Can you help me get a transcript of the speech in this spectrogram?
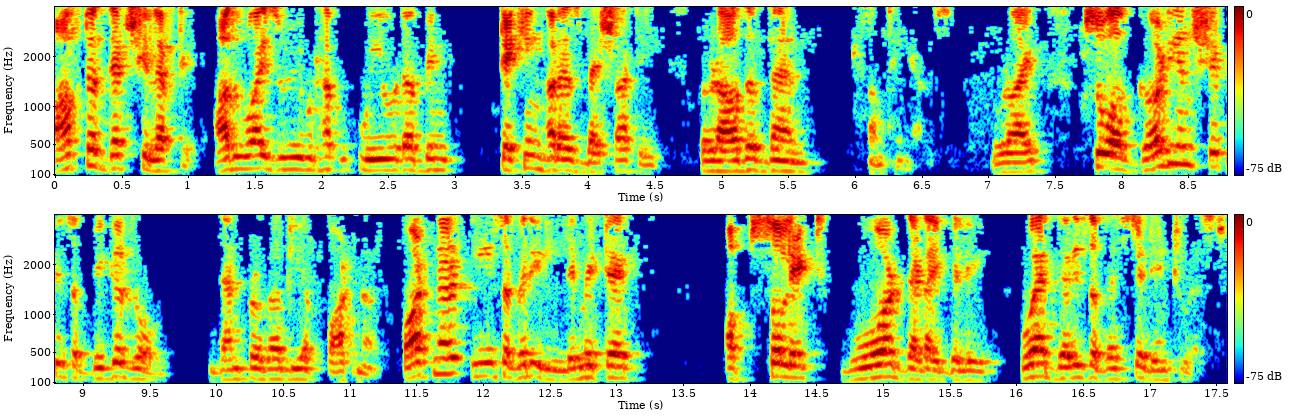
After that, she left it. Otherwise, we would have we would have been taking her as Baishaki rather than something else, right? So, a guardianship is a bigger role than probably a partner. Partner is a very limited, obsolete word that I believe, where there is a vested interest.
